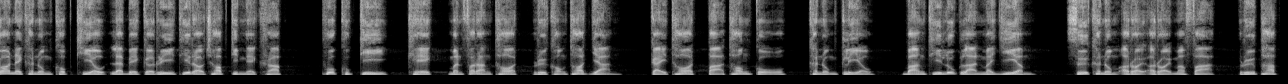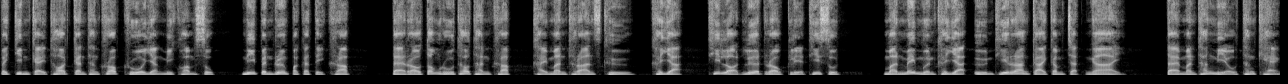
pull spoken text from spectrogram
ก็ในขนมขบเคี้ยวและเบเกอรี่ที่เราชอบกินไงครับ พวกคุกกี้ เค้กมันฝรั่งทอดหรือของทอดอย่าง ไก่ทอดป่าท่องโก ขนมเกลียว บางทีลูกหลานมาเยี่ยม ซื้อขนมอร่อยๆมาฝาก หรือพาไปกินไก่ทอดกันทั้งครอบครัวอย่างมีความสุข นี่เป็นเรื่องปกติครับ แต่เราต้องรู้เท่าทันครับ ไขมันทรานส์คือ ขยะที่หลอดเลือดเราเกลียดที่สุด มันไม่เหมือนขยะอื่นที่ร่างกายกำจัดง่าย แต่มันทั้งเหนียวทั้งแข็ง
